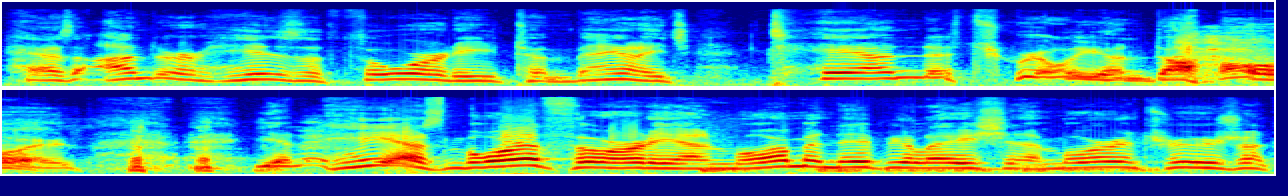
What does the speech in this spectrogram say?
has under his authority to manage $10 trillion. you know, he has more authority and more manipulation and more intrusion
